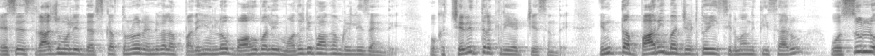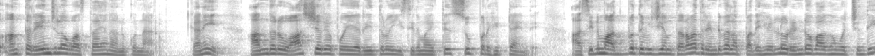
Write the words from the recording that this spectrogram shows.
ఎస్ఎస్ రాజమౌళి దర్శకత్వంలో రెండు వేల పదిహేనులో బాహుబలి మొదటి భాగం రిలీజ్ అయింది ఒక చరిత్ర క్రియేట్ చేసింది. ఇంత భారీ బడ్జెట్తో ఈ సినిమాని తీశారు. వసూళ్ళు అంత రేంజ్లో వస్తాయని అనుకున్నారు. కానీ అందరూ ఆశ్చర్యపోయే రీతిలో ఈ సినిమా అయితే సూపర్ హిట్ అయింది. ఆ సినిమా అద్భుత విజయం తర్వాత రెండు వేల పదిహేడులో రెండో భాగం వచ్చింది.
